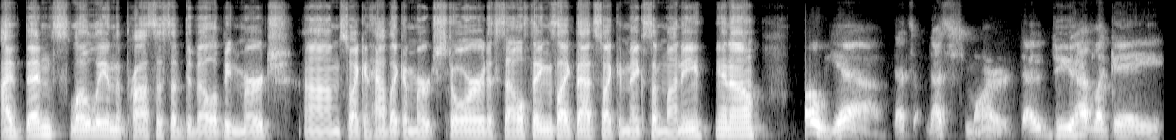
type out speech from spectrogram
I've been slowly in the process of developing merch, um, so I can have like a merch store to sell things like that, so I can make some money. You know? Oh yeah, that's that's smart. Do you have like a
